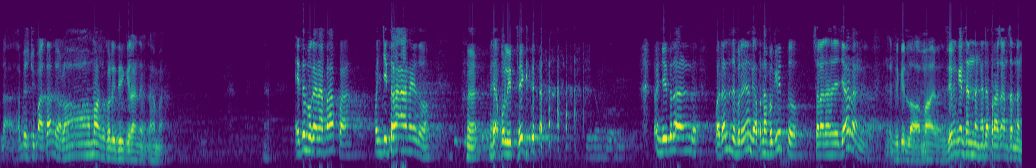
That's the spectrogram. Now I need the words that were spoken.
Nah, habis Jumatan ya lama sekali pikirannya, lama. Itu bukan apa-apa, pencitraan itu. Kayak politik. pencitraan. Padahal sebenarnya nggak pernah begitu. Salah saja jarang. Bikin lama. Dia mungkin senang, ada perasaan senang.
